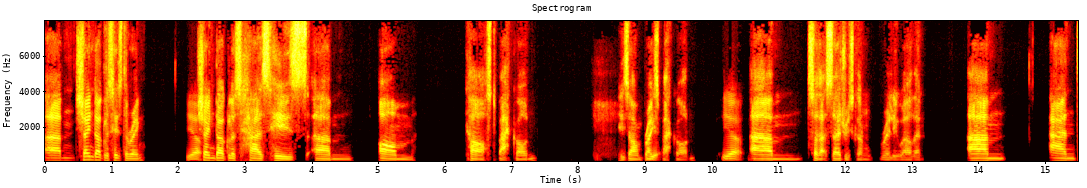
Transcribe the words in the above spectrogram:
um, Shane Douglas hits the ring. yeah Shane Douglas has his um, arm cast back on, his arm brace back on. yeah Um, so that surgery's gone really well then. Um, and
